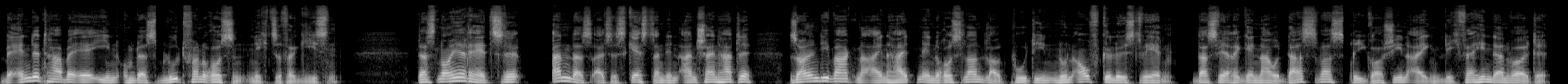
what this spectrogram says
Beendet habe er ihn, um das Blut von Russen nicht zu vergießen. Das neue Rätsel, anders als es gestern den Anschein hatte, sollen die Wagner-Einheiten in Russland laut Putin nun aufgelöst werden. Das wäre genau das, was Prigoschin eigentlich verhindern wollte.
